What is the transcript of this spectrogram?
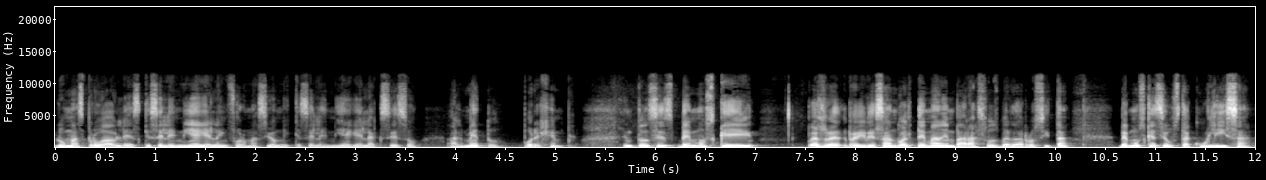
lo más probable es que se le niegue la información y que se le niegue el acceso al método, por ejemplo. Entonces, vemos que, pues regresando al tema de embarazos, ¿verdad, Rosita? Vemos que se obstaculiza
